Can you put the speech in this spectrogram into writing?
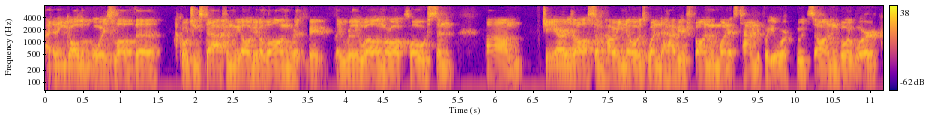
I think all the boys love the coaching staff, and we all get along like really well, and we're all close. And um, Jr. is awesome. How he knows when to have your fun and when it's time to put your work boots on and go to work.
